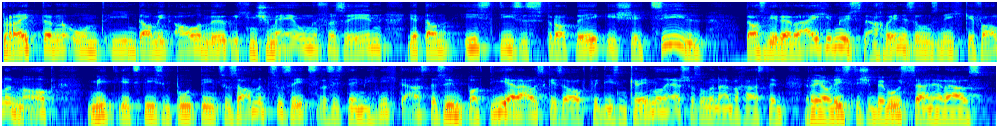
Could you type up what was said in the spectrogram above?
brettern und ihn da mit allen möglichen Schmähungen versehen, ja, dann ist dieses strategische Ziel, das wir erreichen müssen, auch wenn es uns nicht gefallen mag, mit jetzt diesem Putin zusammenzusitzen. Das ist nämlich nicht aus der Sympathie heraus gesagt für diesen Kremlherrscher, sondern einfach aus dem realistischen Bewusstsein heraus,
